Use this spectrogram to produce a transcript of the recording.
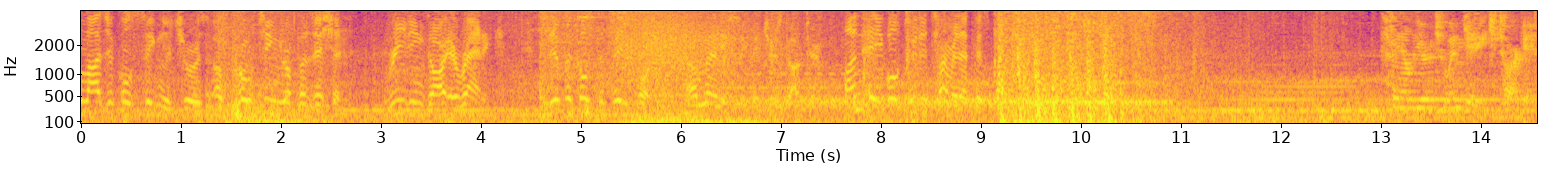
Biological signatures approaching your position. Readings are erratic. Difficult to pinpoint. How many signatures, Doctor? Unable to determine at this point. Failure to engage target.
